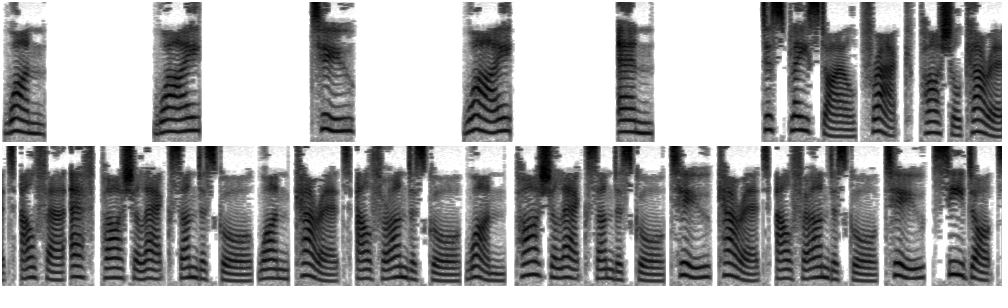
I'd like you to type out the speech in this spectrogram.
1 y. 2 y. N Display style frac partial caret alpha f partial x underscore one caret alpha underscore one partial x underscore two caret alpha underscore two c dots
